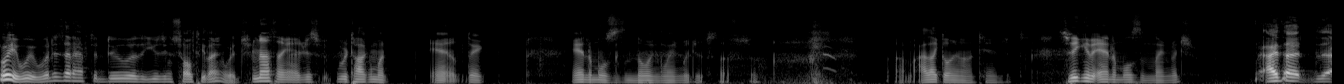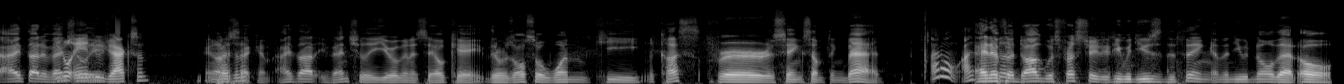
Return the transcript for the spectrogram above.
Wait, wait. What does that have to do with using salty language? nothing. I just we're talking about an- like animals knowing language and stuff. So um, I like going on tangents. Speaking of animals and language, I thought. I thought eventually. you know. Andrew Jackson, hang on president? a second. I thought eventually you were going to say, okay, there was also one key the cuss. for saying something bad, I don't. I and if the dog was frustrated, he would use the thing, and then you would know that oh,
